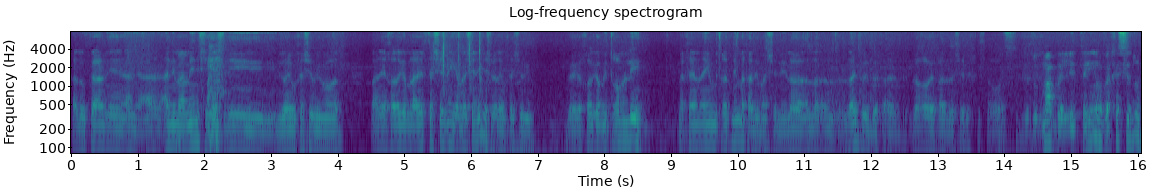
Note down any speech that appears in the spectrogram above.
חלוקה, אני, אני, אני מאמין שיש לי דברים חשובים מאוד, אבל אני יכול גם להעריך את השני, גם לשני יש דברים חשובים. ויכול גם לתרום לי. לכן היינו מתחתנים אחד עם השני, לא, לא, לא הפרידו אחד, לא ראו אחד לשני חיסרון. לדוגמה בליטאים וחסידות,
